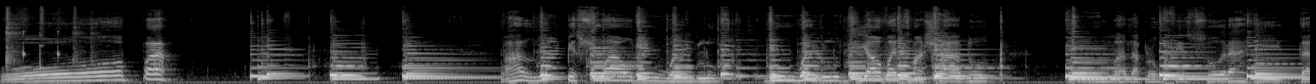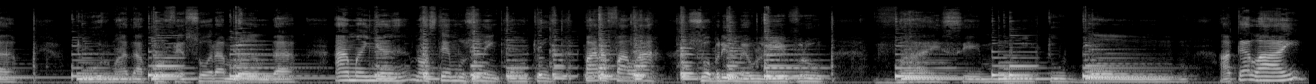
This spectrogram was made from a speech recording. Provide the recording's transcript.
Opa! Alô, pessoal do ângulo, do ângulo de Álvares Machado, turma da professora Rita, turma da professora Amanda. Amanhã nós temos um encontro para falar sobre o meu livro. Vai ser muito bom. Até lá, hein?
